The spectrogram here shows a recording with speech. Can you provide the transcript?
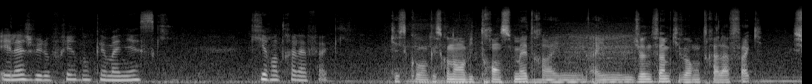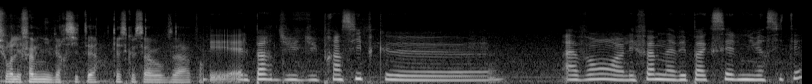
Et là, je vais l'offrir donc à ma nièce qui, qui rentre à la fac. Qu'est-ce qu'on qu'est-ce qu'on a envie de transmettre à une, à une jeune femme qui va rentrer à la fac sur les femmes universitaires? Qu'est-ce que ça vous a apporté? Et elle part du, du principe que avant les femmes n'avaient pas accès à l'université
